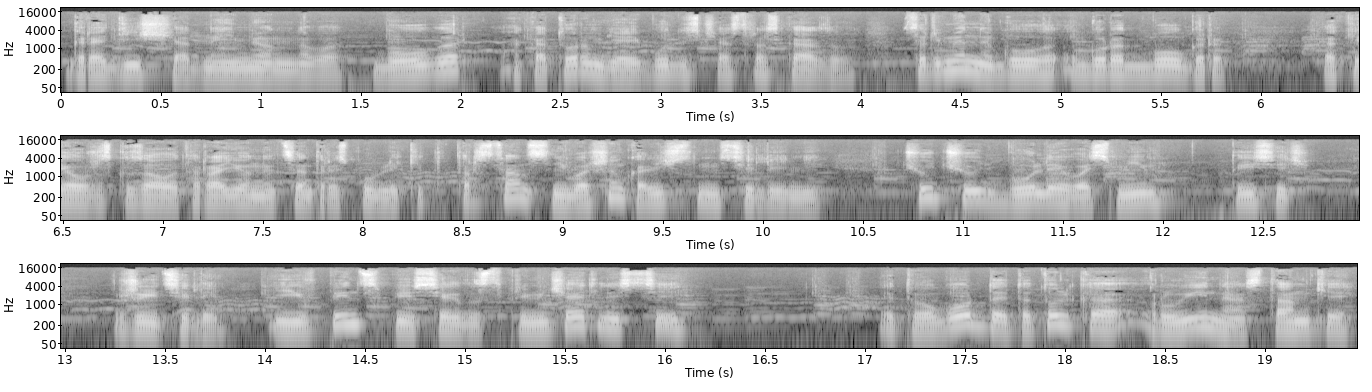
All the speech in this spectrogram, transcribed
городища одноименного Болгар, о котором я и буду сейчас рассказывать. Современный город Болгар, как я уже сказал, это районный центр Республики Татарстан с небольшим количеством населения – чуть-чуть более 8 тысяч жителей. И, в принципе, всех достопримечательностей этого города это только руины, останки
